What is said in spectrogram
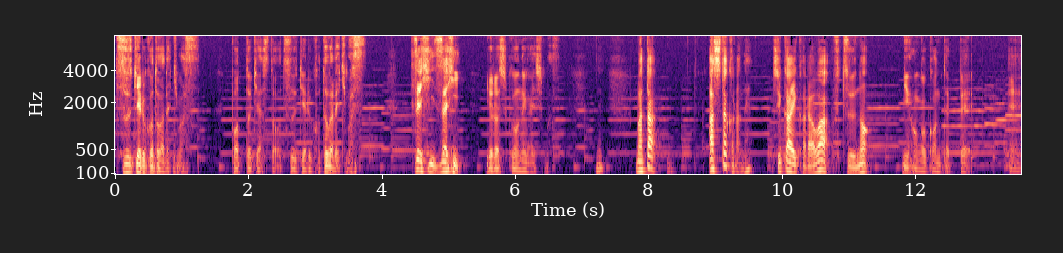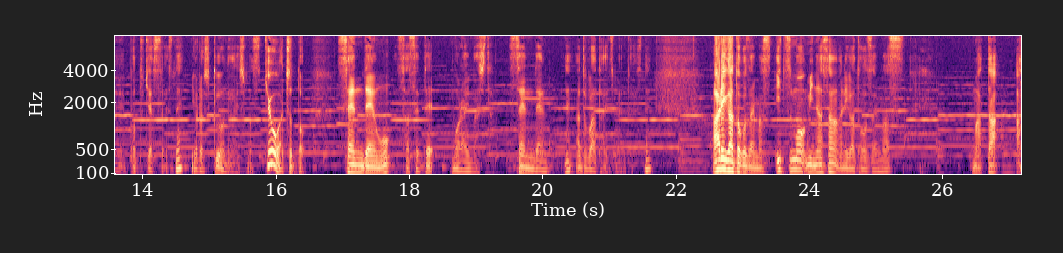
続けることができます。ポッドキャストを続けることができます。ぜひぜひよろしくお願いします。ね、また明日からね次回からは普通の日本語コンテッペイ、えー、ポッドキャストですねよろしくお願いします。今日はちょっと宣伝をさせてもらいました。宣伝ね advertisement ですね。ありがとうございます。いつも皆さんありがとうございます。また明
